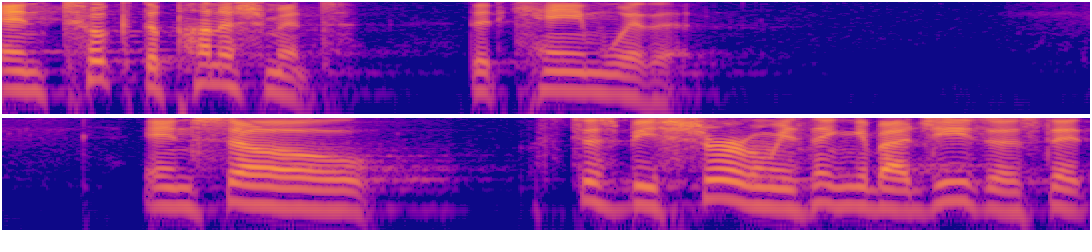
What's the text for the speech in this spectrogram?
and took the punishment that came with it. And so let's just be sure when we're thinking about Jesus that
